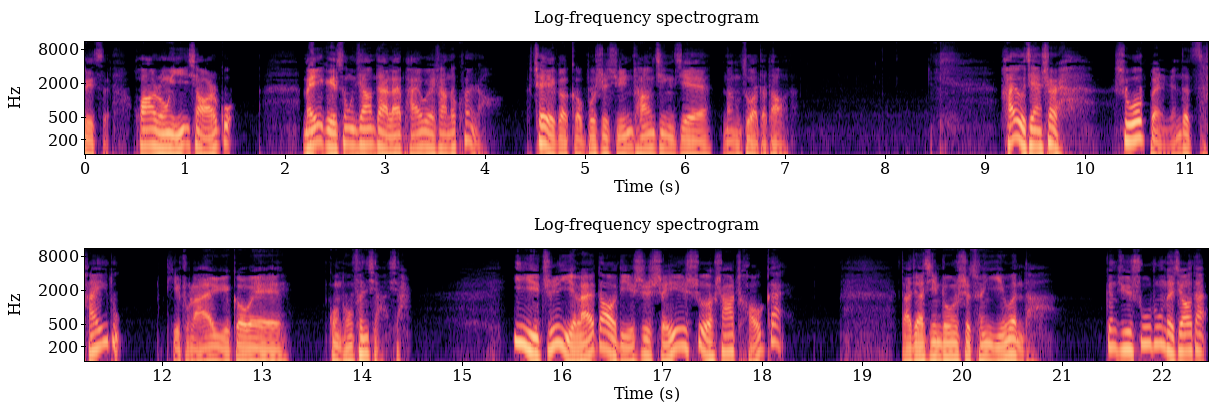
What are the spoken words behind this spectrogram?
对此，花荣一笑而过，没给宋江带来排位上的困扰。这个可不是寻常境界能做得到的。还有件事啊，是我本人的猜度，提出来与各位共同分享一下。一直以来，到底是谁射杀晁盖？大家心中是存疑问的。根据书中的交代。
